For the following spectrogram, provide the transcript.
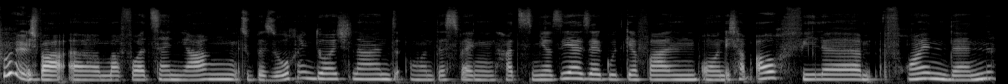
cool. Ich war äh, mal vor zehn Jahren zu Besuch in Deutschland und deswegen hat es mir sehr, sehr gut gefallen. Und ich habe auch viele Freunde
